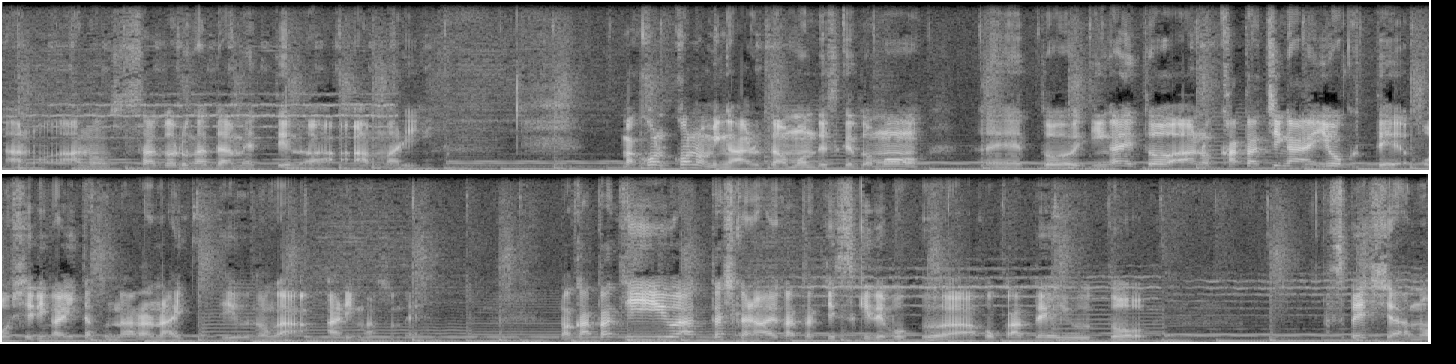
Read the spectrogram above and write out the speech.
あのあのサドルがダメっていうのはあんまりまあ好みがあるとは思うんですけどもえーと、意外とあの形が良くてお尻が痛くならないっていうのがありますね、まあ、形は確かにああいう形好きで僕は他で言うとスペシャの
